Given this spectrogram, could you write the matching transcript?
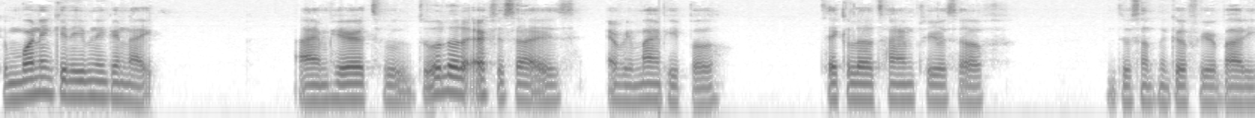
Good morning, good evening, good night. I am here to do a little exercise and remind people take a little time to yourself and do something good for your body.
